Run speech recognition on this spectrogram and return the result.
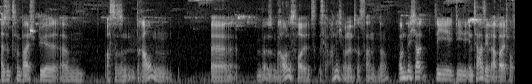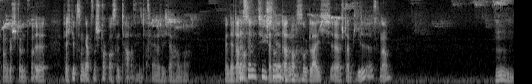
Also zum Beispiel ähm, auch so, so einen braunen, äh, so ein braunes Holz ist ja auch nicht uninteressant, ne? Und mich hat die, die Intarsienarbeit Hoffnung gestimmt, weil vielleicht gibt es einen ganzen Stock aus Intarsien. Das wäre natürlich der Hammer. Wenn der dann Das noch, wenn der dann noch so gleich äh, stabil ist, ne? Hm,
